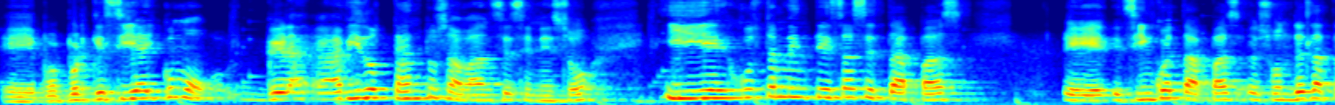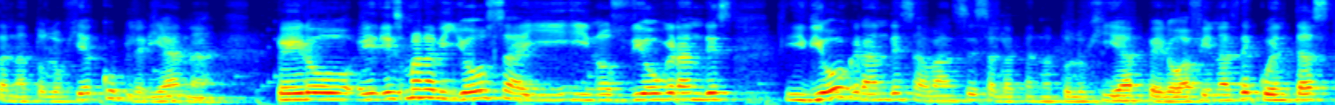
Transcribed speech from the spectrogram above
eh, por- porque sí hay como, ha habido tantos avances en eso y eh, justamente esas etapas, cinco etapas, son de la tanatología kubleriana, pero e- es maravillosa y, y nos dio grandes, y dio grandes avances a la tanatología, pero a final de cuentas,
